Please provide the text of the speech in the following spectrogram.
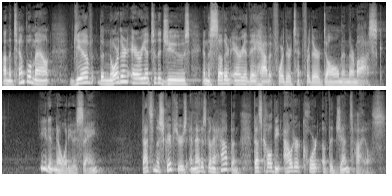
on the Temple Mount, give the northern area to the Jews, and the southern area they have it for their, for their dome and their mosque. He didn't know what he was saying. That's in the scriptures, and that is going to happen. That's called the outer court of the Gentiles.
